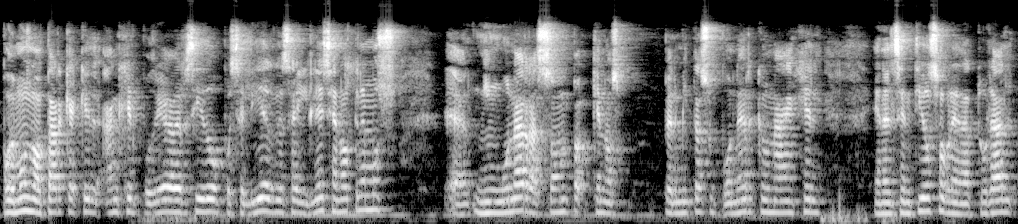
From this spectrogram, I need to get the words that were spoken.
Podemos notar que aquel ángel podría haber sido pues el líder de esa iglesia. No tenemos eh, ninguna razón que nos permita suponer que un ángel en el sentido sobrenatural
